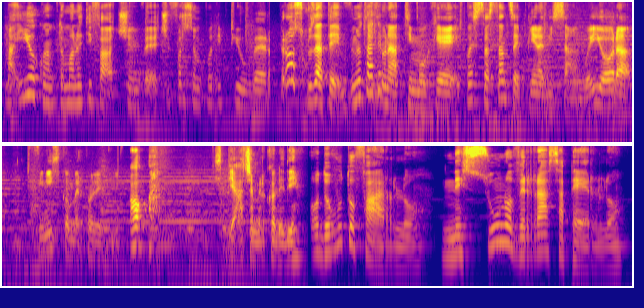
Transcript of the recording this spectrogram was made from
Ma io quanto male ti faccio invece? Forse un po' di più, vero? Però scusate, notate un attimo che questa stanza è piena di sangue. Io ora finisco mercoledì. Oh, mi spiace mercoledì. Ho dovuto farlo. Nessuno verrà a saperlo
